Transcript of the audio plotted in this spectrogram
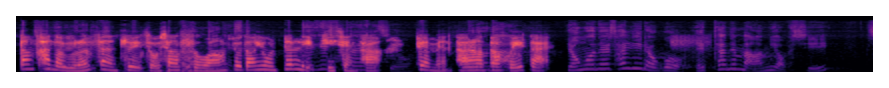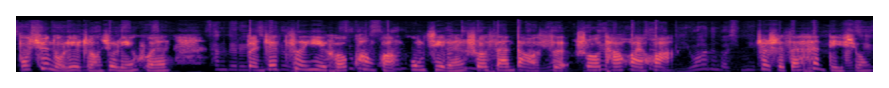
当看到有人犯罪走向死亡，就当用真理提醒他，劝勉他，让他悔改。不去努力拯救灵魂，本着自义和框框攻击人，说三道四，说他坏话，这是在恨弟兄。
